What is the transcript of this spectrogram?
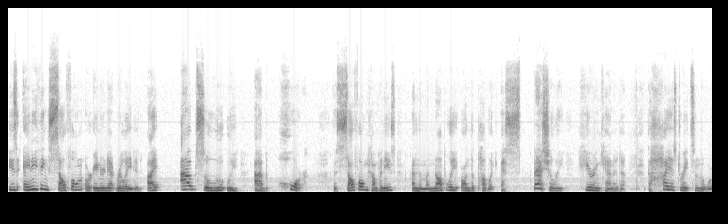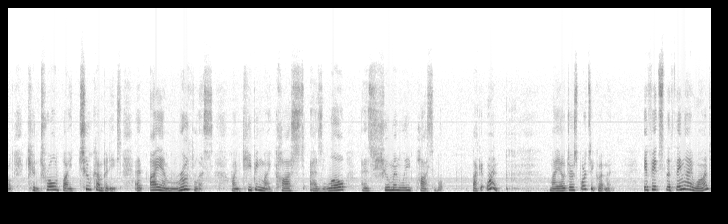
is anything cell phone or internet related. I absolutely abhor the cell phone companies and the monopoly on the public, especially here in Canada the highest rates in the world, controlled by two companies, and I am ruthless on keeping my costs as low as humanly possible. Bucket one my outdoor sports equipment. If it's the thing I want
